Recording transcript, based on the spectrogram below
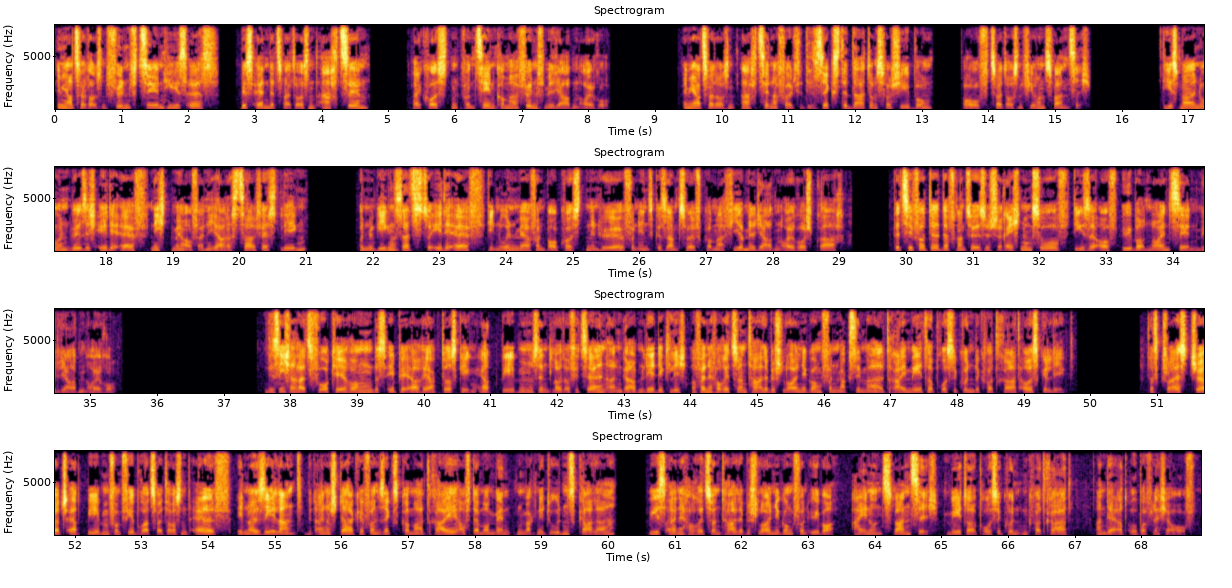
Im Jahr 2015 hieß es, bis Ende 2018 bei Kosten von 10,5 Milliarden Euro. Im Jahr 2018 erfolgte die sechste Datumsverschiebung auf 2024. Diesmal nun will sich EDF nicht mehr auf eine Jahreszahl festlegen, und im Gegensatz zur EDF, die nunmehr von Baukosten in Höhe von insgesamt 12,4 Milliarden Euro sprach, bezifferte der französische Rechnungshof diese auf über 19 Milliarden Euro. Die Sicherheitsvorkehrungen des EPR-Reaktors gegen Erdbeben sind laut offiziellen Angaben lediglich auf eine horizontale Beschleunigung von maximal drei Meter pro Sekunde Quadrat ausgelegt. Das Christchurch-Erdbeben vom Februar 2011 in Neuseeland mit einer Stärke von 6,3 auf der Momenten-Magnitudenskala wies eine horizontale Beschleunigung von über 21 Meter pro Sekundenquadrat an der Erdoberfläche auf.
